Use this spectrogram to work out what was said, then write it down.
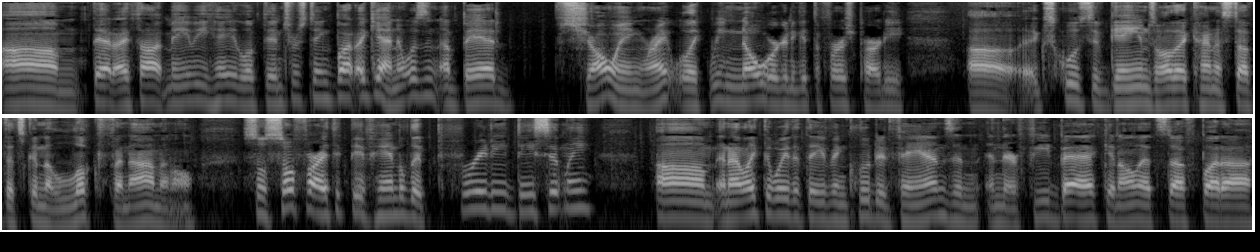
um, that I thought maybe, hey, looked interesting. But again, it wasn't a bad showing, right? Like we know we're going to get the first party uh, exclusive games, all that kind of stuff that's going to look phenomenal. So, so far, I think they've handled it pretty decently. Um, and I like the way that they've included fans and, and their feedback and all that stuff. But uh,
